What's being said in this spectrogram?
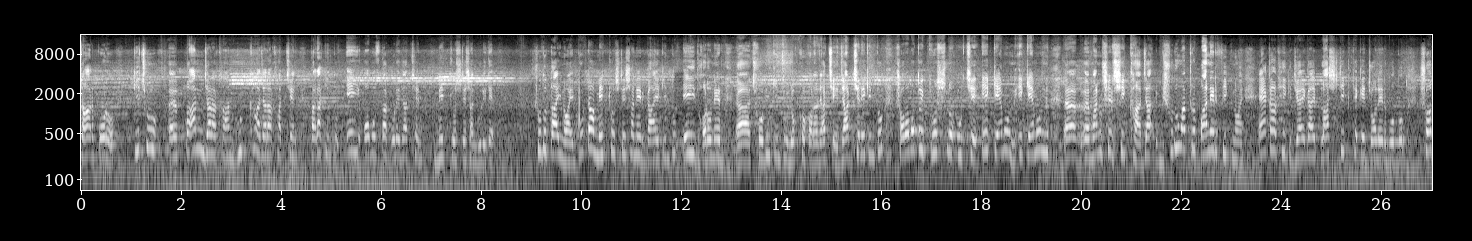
তারপরও কিছু পান যারা খান, গুটখা যারা খাচ্ছেন, তারা কিন্তু এই অবস্থা করে যাচ্ছেন মেট্রো স্টেশনগুলিতে শুধু তাই নয়, গোটা মেট্রো স্টেশনের গায়ে কিন্তু এই ধরনের ছবি কিন্তু লক্ষ্য করা যাচ্ছে। যার ছেড়ে কিন্তু স্বভাবতই প্রশ্ন উঠছে, এ কেমন এ কেমন মানুষের শিক্ষা, যা শুধুমাত্র পানের ফিক নয়, একাধিক জায়গায় প্লাস্টিক থেকে জলের বোতল, সব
